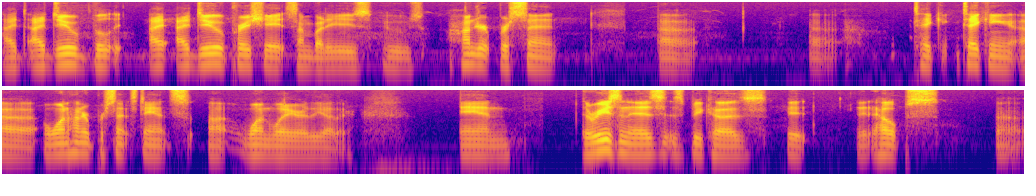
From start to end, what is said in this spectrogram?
I, I do bel I, I do appreciate somebody who's who's hundred percent uh, uh, taking taking a one hundred percent stance uh, one way or the other, and the reason is is because it it helps uh,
